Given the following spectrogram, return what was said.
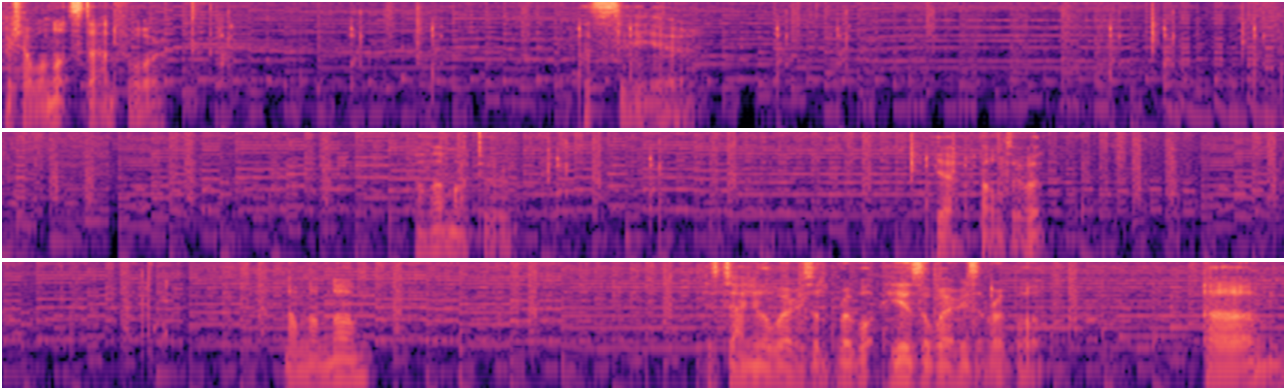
Which I will not stand for. Let's see here. Oh, that might do. Yeah, that'll do it. Nom nom nom. Is Daniel aware he's a robot? He is aware he's a robot. Um,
